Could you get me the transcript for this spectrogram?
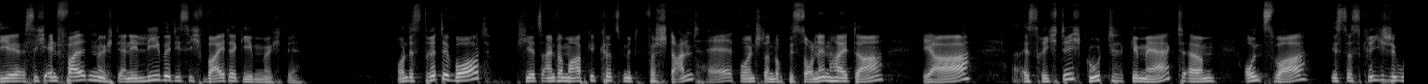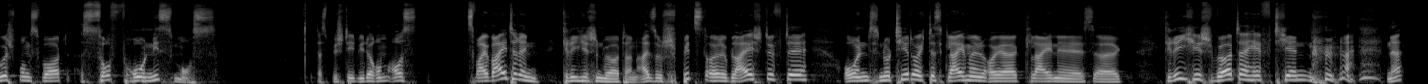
die sich entfalten möchte, eine Liebe, die sich weitergeben möchte. Und das dritte Wort, hier jetzt einfach mal abgekürzt mit Verstand. Hä, vorhin stand doch Besonnenheit da. Ja, ist richtig, gut gemerkt. Ähm, und zwar ist das griechische Ursprungswort Sophronismus. Das besteht wiederum aus zwei weiteren griechischen Wörtern. Also spitzt eure Bleistifte und notiert euch das gleich mal in euer kleines äh, Griechisch-Wörterheftchen. ne?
